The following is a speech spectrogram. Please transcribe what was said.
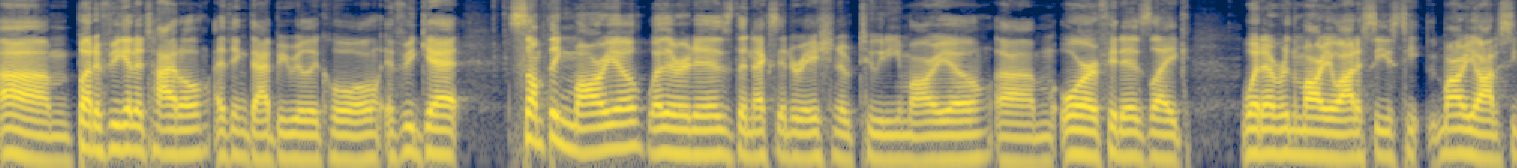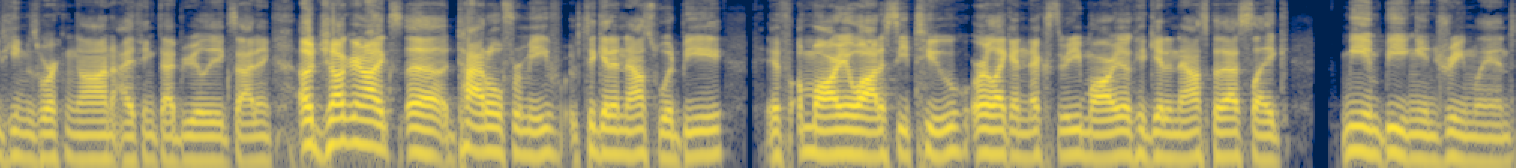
Um, but if we get a title, I think that'd be really cool. If we get something Mario, whether it is the next iteration of 2D Mario, um, or if it is like whatever the Mario Odyssey Mario Odyssey team is working on, I think that'd be really exciting. A Juggernaut uh, title for me to get announced would be if a Mario Odyssey 2 or like a next 3D Mario could get announced, but that's like me and being in Dreamland,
